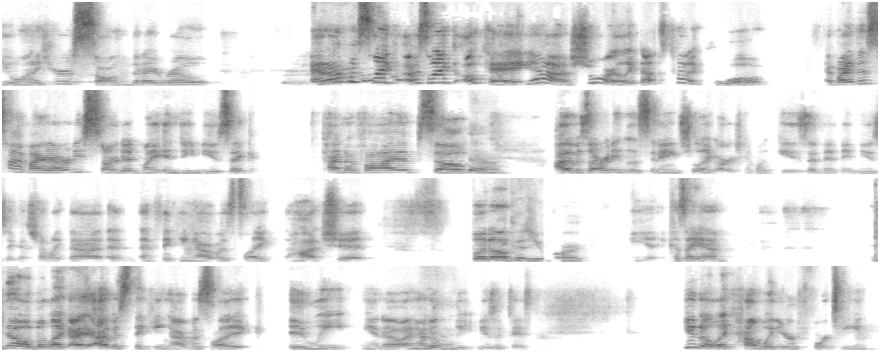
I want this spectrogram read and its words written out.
you want to hear a song that I wrote?" And I was like, I was like, okay, yeah, sure, like that's kind of cool. And by this time, I had already started my indie music kind of vibe, so. Yeah. I was already listening to like Arctic Monkeys and indie music and stuff like that, and, and thinking I was like hot shit. But um, because you are. yeah, because I am. No, but like I, I was thinking I was like elite, you know, I had Yeah. elite music taste. You know, like how when you're 14.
